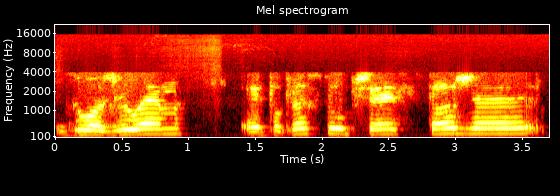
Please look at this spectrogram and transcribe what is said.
złożyłem po prostu przez to, że E,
